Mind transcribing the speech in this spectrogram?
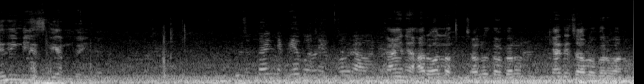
મિનિંગલેસ ગેમ થઈ જાય. કાંઈ નહીં હારો હાલો ચાલુ તો કરો ક્યાંથી ચાલુ કરવાનું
